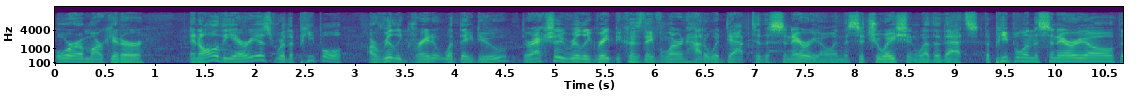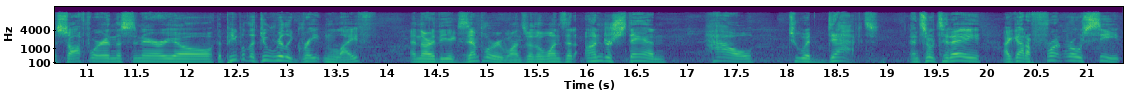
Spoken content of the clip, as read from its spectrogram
or a marketer. In all the areas where the people are really great at what they do, they're actually really great because they've learned how to adapt to the scenario and the situation, whether that's the people in the scenario, the software in the scenario, the people that do really great in life and are the exemplary ones are the ones that understand how to adapt. And so today, I got a front row seat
